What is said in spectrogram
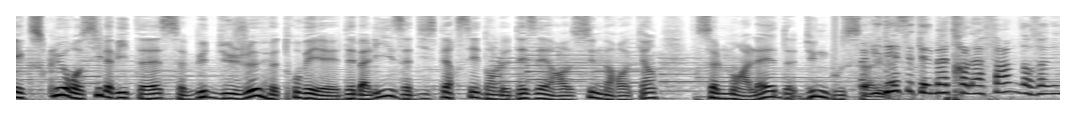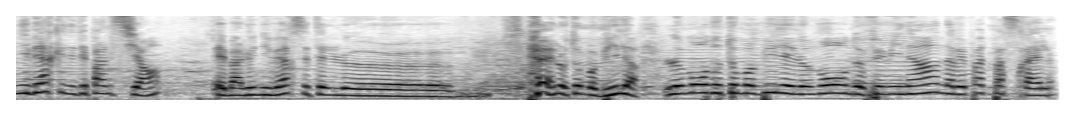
exclure aussi la vitesse. But du jeu, trouver des balises dispersées dans le désert sud-marocain seulement à l'aide d'une boussole. L'idée, c'était de mettre la femme dans un univers qui n'était pas le sien eh ben, l'univers c'était le l'automobile. Le monde automobile et le monde féminin n'avaient pas de passerelle.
